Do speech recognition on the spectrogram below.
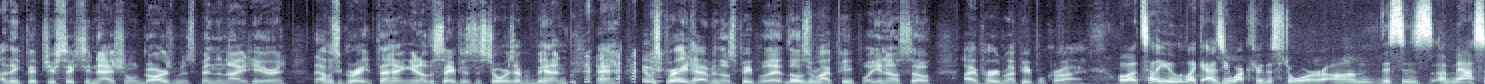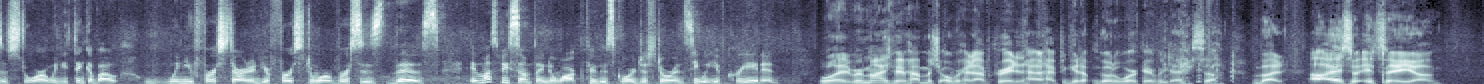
I think, 50 or 60 National Guardsmen spend the night here, and that was a great thing. You know, the safest the store has ever been, and it was great having those people. Those are my people, you know. So I've heard my people cry. Well, I'll tell you, like as you walk through the store, um, this is a massive store. When you think about when you first started your first store versus this, it must be something to walk through this gorgeous store and see what you've created. Well, it reminds me of how much overhead I've created, how I have to get up and go to work every day. So, but uh, it's a, it's a, uh,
